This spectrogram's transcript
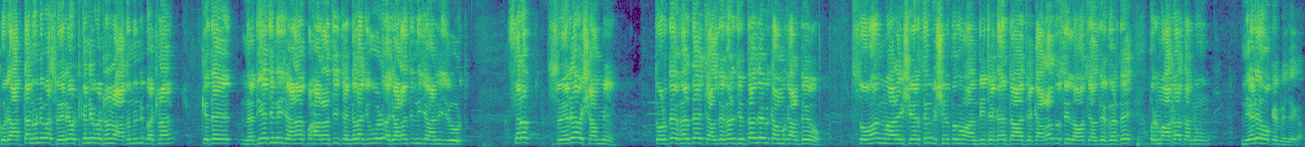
ਕੋਈ ਰਾਤਾਂ ਨੂੰ ਨਹੀਂ ਬਸ ਸਵੇਰੇ ਉੱਠ ਕੇ ਨਹੀਂ ਬੈਠਣਾ, ਰਾਤ ਨੂੰ ਨਹੀਂ ਬੈਠਣਾ। ਕਿਤੇ ਨਦੀਆਂ 'ਚ ਨਹੀਂ ਜਾਣਾ, ਪਹਾੜਾਂ 'ਚ, ਜੰਗਲਾਂ, ਜੂੜ, ਅਜਾੜਾਂ 'ਚ ਨਹੀਂ ਜਾਣ ਦੀ ਜ਼ਰੂਰਤ। ਸਿਰਫ ਸਵੇਰੇ ਔਰ ਸ਼ਾਮੀ ਤੁਰਦੇ ਫਿਰਦੇ, ਚੱਲਦੇ ਫਿਰ ਜਿੱਦਾਂ ਦੇ ਵੀ ਕੰਮ ਕਰਦੇ ਹੋ। ਸੋਹੰਗ ਮਾਰੇ ਸ਼ੇਰ ਸਿੰਘ ਵਿਸ਼ਨੂੰ ਭਗਵਾਨ ਦੀ ਜਗ੍ਹਾ ਦਾ ਜਕਾਰਾ ਤੁਸੀਂ ਲਾਓ, ਚੱਲਦੇ ਫਿਰਦੇ, ਪਰਮਾਤਮਾ ਤੁਹਾਨੂੰ ਨੇੜੇ ਹੋ ਕੇ ਮਿਲੇਗਾ।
